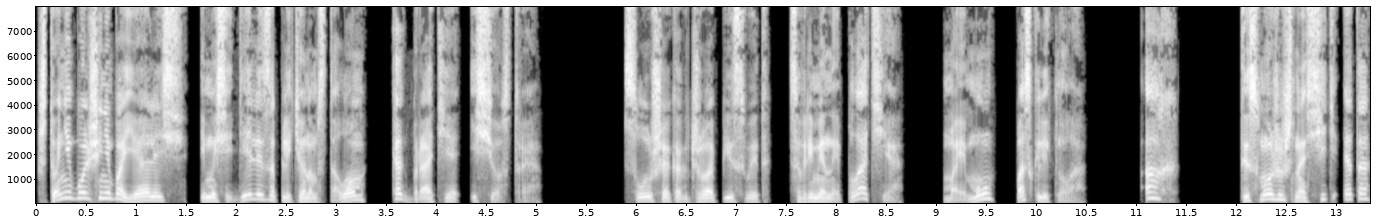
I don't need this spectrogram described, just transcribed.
что они больше не боялись, и мы сидели за плетеным столом, как братья и сестры. Слушая, как Джо описывает современные платья, Майму воскликнула. «Ах, ты сможешь носить это,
